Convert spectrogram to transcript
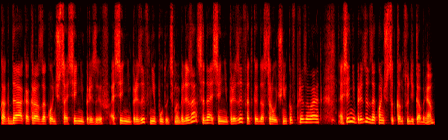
когда как раз закончится осенний призыв. Осенний призыв не путать с мобилизацией, да, осенний призыв – это когда срочников призывают. Осенний призыв закончится к концу декабря.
